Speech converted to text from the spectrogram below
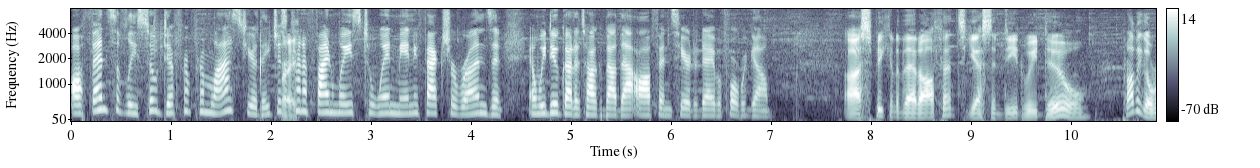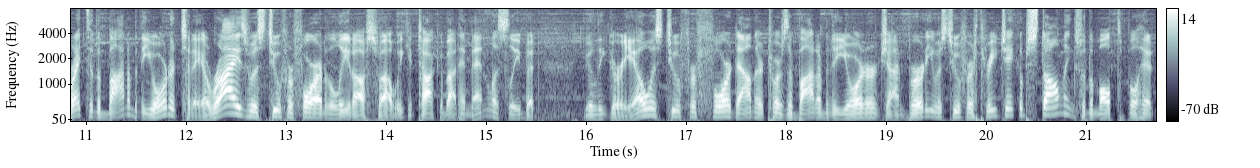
offensively so different from last year. They just right. kind of find ways to win, manufacture runs, and, and we do got to talk about that offense here today before we go. Uh, speaking of that offense, yes, indeed, we do. Probably go right to the bottom of the order today. Arraez was two for four out of the leadoff spot. We could talk about him endlessly, but Yuli Gurriel was two for four down there towards the bottom of the order. John Berti was two for three. Jacob Stallings with a multiple hit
